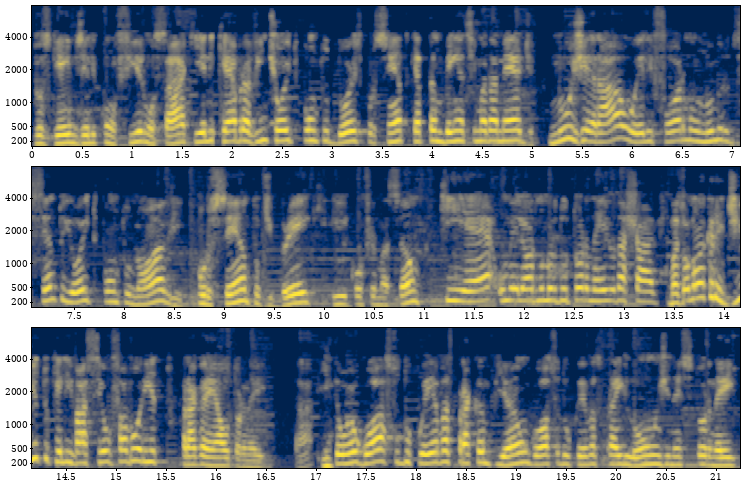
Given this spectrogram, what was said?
dos games ele confirma o saque e ele quebra 28,2%, que é também acima da média. No geral, ele forma um número de 108,9% de break e confirmação, que é o melhor número do torneio da chave. Mas eu não acredito que ele vá ser o favorito para ganhar o torneio. Tá? Então eu gosto do Cuevas para campeão, gosto do Cuevas para ir longe nesse torneio.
